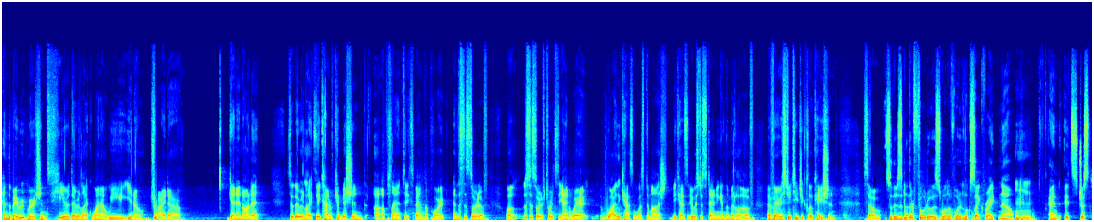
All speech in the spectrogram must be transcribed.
And the Beirut merchants here, they were like, why not we, you know, try to get in on it? So they were like, they kind of commissioned a, a plan to expand the port. And this is sort of, well, this is sort of towards the end where why the castle was demolished because it was just standing in the middle of a very strategic location. So so there's another photo as well of what it looks like right now. Mm-hmm. And it's just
